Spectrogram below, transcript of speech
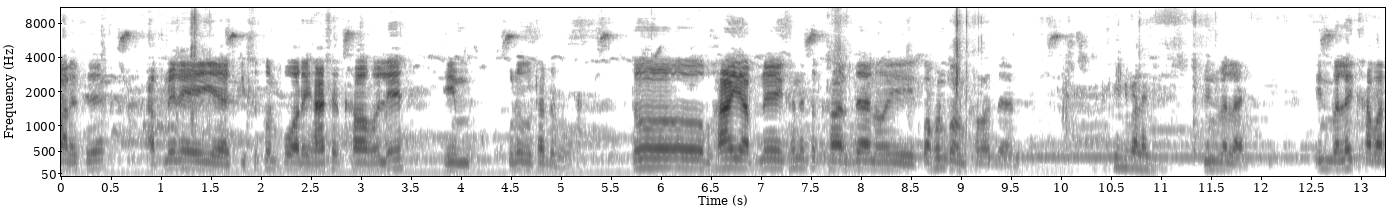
পারেছে আপনার এই কিছুক্ষণ পর এই হাঁসের খাওয়া হলে ডিম পুরো উঠা দেবো। তো ভাই আপনি এখানে তো খাবার দেন ওই কখন কখন খাবার দেন? তিন বেলা তিন বেলায় তিন বেলায় খাবার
